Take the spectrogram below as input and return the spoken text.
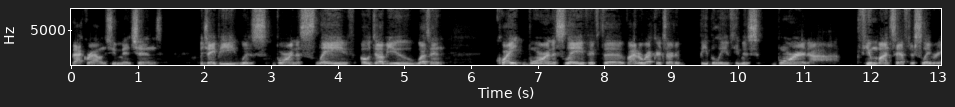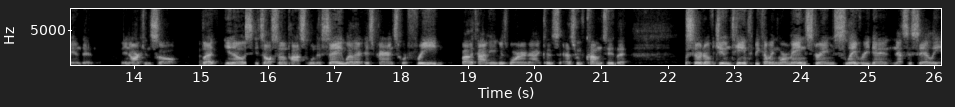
backgrounds. You mentioned JB was born a slave. OW wasn't quite born a slave, if the vital records are to be believed. He was born uh, a few months after slavery ended in Arkansas. But, you know, it's, it's also impossible to say whether his parents were freed by the time he was born or not, because as we've come to the sort of Juneteenth becoming more mainstream, slavery didn't necessarily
